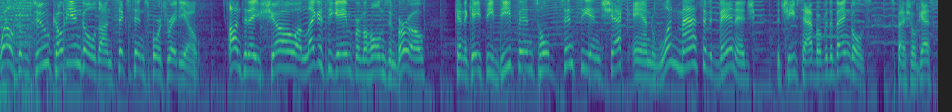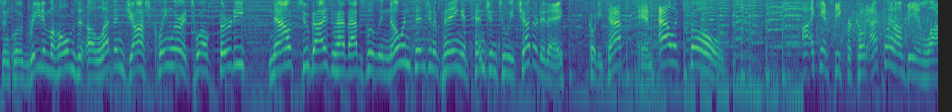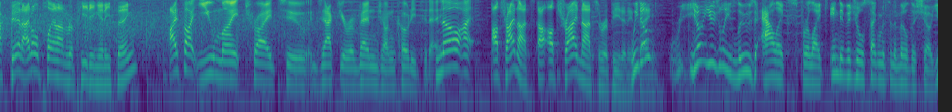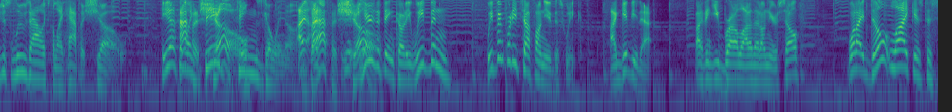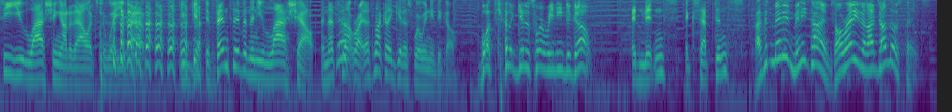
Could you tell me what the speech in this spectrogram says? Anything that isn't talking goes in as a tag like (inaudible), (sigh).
Welcome to Cody and Gold on 610 Sports Radio. On today's show, a legacy game for Mahomes and Burrow. Can the KC defense hold Cincy in check? And one massive advantage the Chiefs have over the Bengals. Special guests include Reid and Mahomes at 11, Josh Klingler at 12:30. Now, two guys who have absolutely no intention of paying attention to each other today: Cody Tapp and Alex Gold. I can't speak for Cody. I plan on being locked in. I don't plan on repeating anything. I thought you might try to exact your revenge on Cody today. No, I. I'll try not. I'll try not to repeat anything. We don't. You don't usually lose Alex for like individual segments in the middle of the show. You just lose Alex for like half a show. He has some like big show? things going on. I- I- Half a y- show. Here's the thing, Cody. We've been we've been pretty tough on you this week. I give you that. I think you brought a lot of that on yourself. What I don't like is to see you lashing out at Alex the way you have. (laughs) you get defensive and then you lash out, and that's not right. That's not going to get us where we need to go. What's gonna get us where we need to go? Admittance, acceptance, I've admitted many times already that I've done those things.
